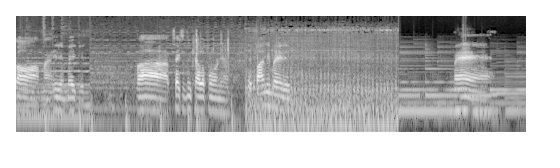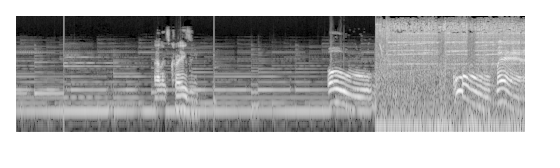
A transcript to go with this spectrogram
Oh man, he didn't make it. Ah, Texas and California. They finally made it. Man. That looks crazy. Oh. Oh, man.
